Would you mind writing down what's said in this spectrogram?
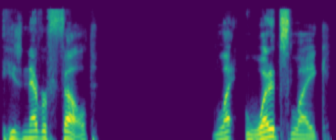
he's never felt like what it's like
